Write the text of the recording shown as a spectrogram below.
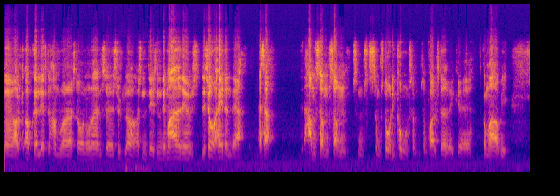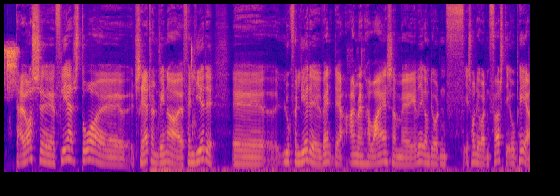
øh, op- opkaldt efter ham, hvor der står nogle af hans øh, cykler, og sådan, det, er sådan, det er meget, det er, det er sjovt at have den der, altså ham som, som, som, som stort ikon, som, som folk stadigvæk øh, går meget op i. der er jo også øh, flere store øh, triathlon-vinder. Van Lierde, øh, Luke Van Lierde vandt øh, Ironman Hawaii, som øh, jeg ved ikke om det var den, jeg tror det var den første europæer,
